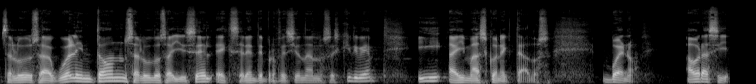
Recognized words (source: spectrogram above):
saludos a Wellington, saludos a Giselle, excelente profesional nos escribe, y hay más conectados. Bueno, ahora sí,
